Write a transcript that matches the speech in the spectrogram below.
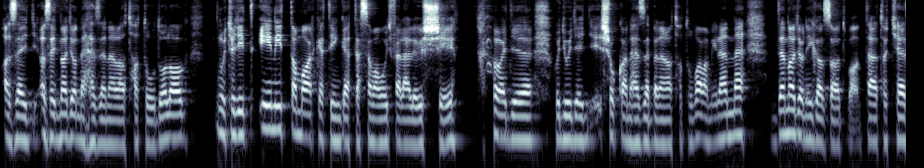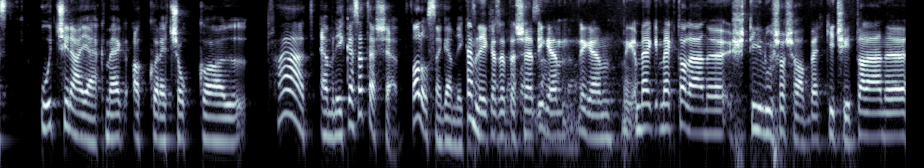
az egy, az egy nagyon nehezen eladható dolog, úgyhogy itt, én itt a marketinget teszem amúgy felelőssé, hogy, hogy úgy egy sokkal nehezebben eladható valami lenne, de nagyon igazad van. Tehát, hogyha ezt úgy csinálják meg, akkor egy sokkal Hát, emlékezetesebb? Valószínűleg emlékezetesebb. Emlékezetesebb, igen, igen, igen. Meg, meg talán stílusosabb egy kicsit, talán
